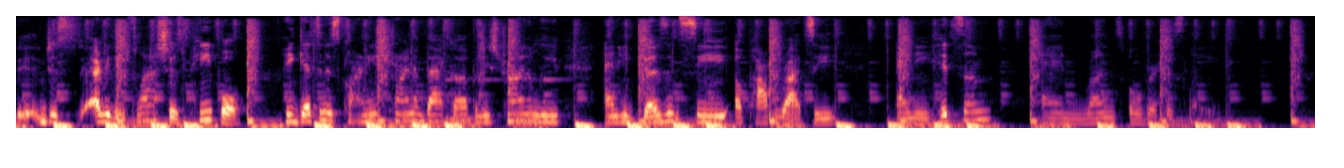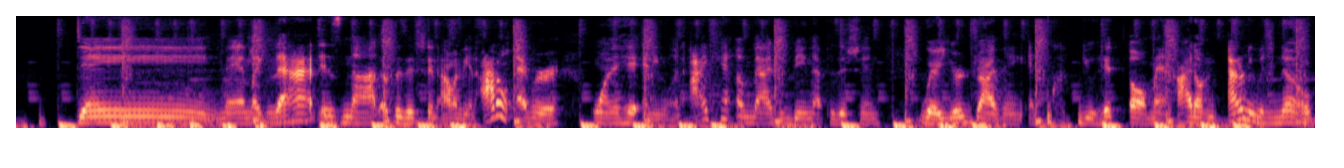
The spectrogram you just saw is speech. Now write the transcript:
uh, just everything, flashes, people. He gets in his car and he's trying to back up and he's trying to leave, and he doesn't see a paparazzi and he hits him and runs over his leg. Dang, man, like that is not a position I want to be in. I don't ever want to hit anyone. I can't imagine being that position where you're driving and you hit oh man, I don't I don't even know.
